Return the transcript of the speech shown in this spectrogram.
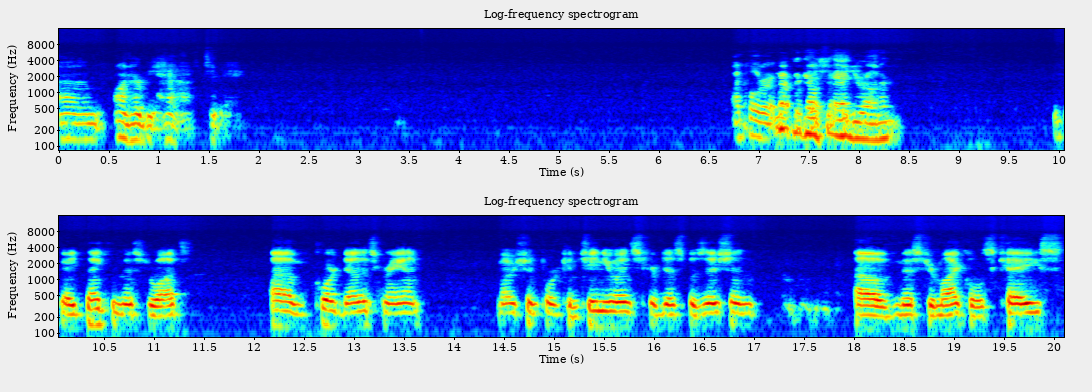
um, on her behalf today. I told her. up. nothing else to add, Your Honor. Okay, thank you, Mr. Watts. Um, court does grant motion for continuance for disposition of Mr. Michael's case.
